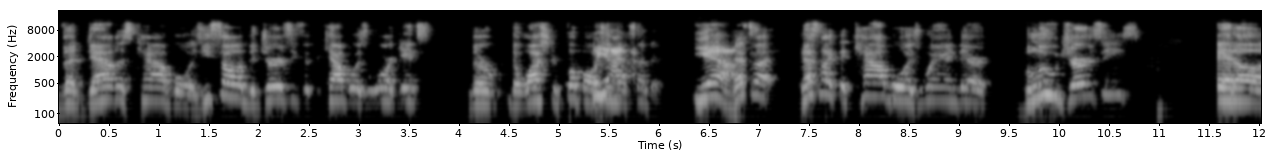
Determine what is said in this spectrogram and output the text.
the Dallas Cowboys. You saw the jerseys that the Cowboys wore against the the Washington football well, team yeah, on Sunday. Yeah, that's like that's like the Cowboys wearing their blue jerseys at uh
